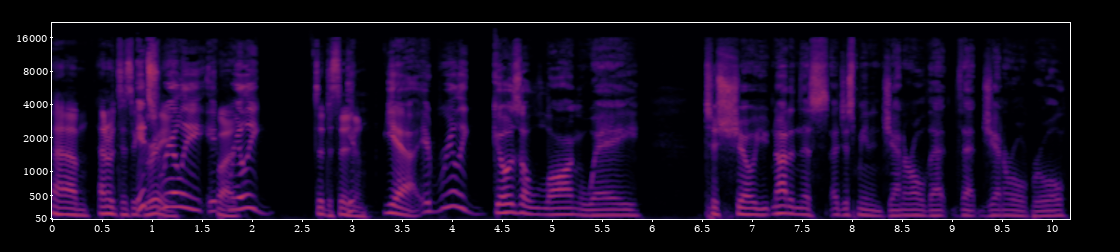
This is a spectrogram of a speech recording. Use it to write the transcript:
Um, I don't disagree. It's really it really it's a decision. yeah, it really goes a long way to show you not in this I just mean in general that that general rule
